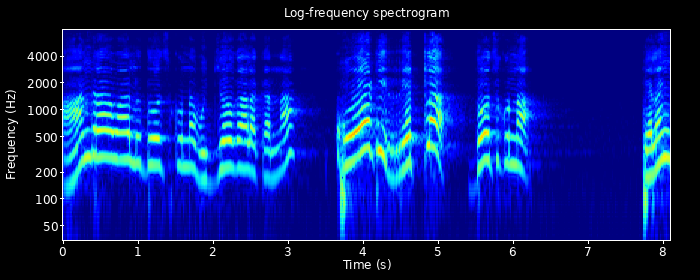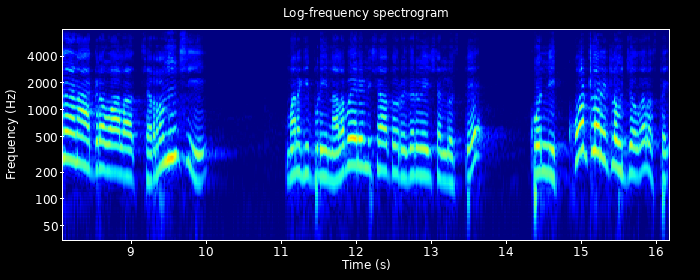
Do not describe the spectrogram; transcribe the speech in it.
ఆంధ్ర వాళ్ళు దోచుకున్న ఉద్యోగాల కన్నా కోటి రెట్ల దోచుకున్న తెలంగాణ అగ్రవాల చెర్ర నుంచి మనకి ఇప్పుడు ఈ నలభై రెండు శాతం రిజర్వేషన్లు వస్తే కొన్ని కోట్ల రెట్ల ఉద్యోగాలు వస్తాయి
